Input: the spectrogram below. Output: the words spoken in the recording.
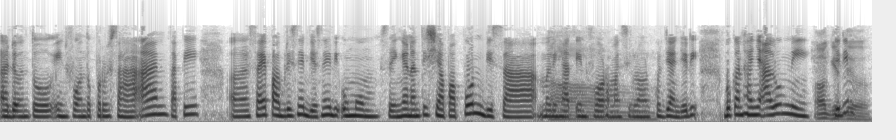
ada untuk info untuk perusahaan. Tapi eh, saya publishnya biasanya di umum sehingga nanti siapa pun bisa melihat Oh. informasi lowongan kerjaan. Jadi bukan hanya alumni. Oh, Jadi gitu.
